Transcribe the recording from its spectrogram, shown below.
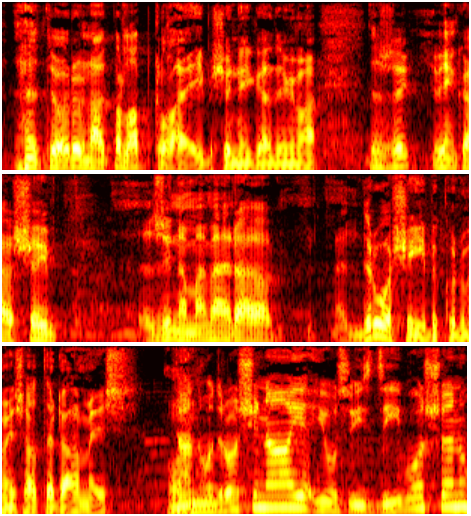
to runāt par labklājību šajā gadījumā. Tas ir vienkārši zināmā mērā drošība, kur mēs atradāmies. Un, tā nodrošināja jūsu izdzīvošanu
